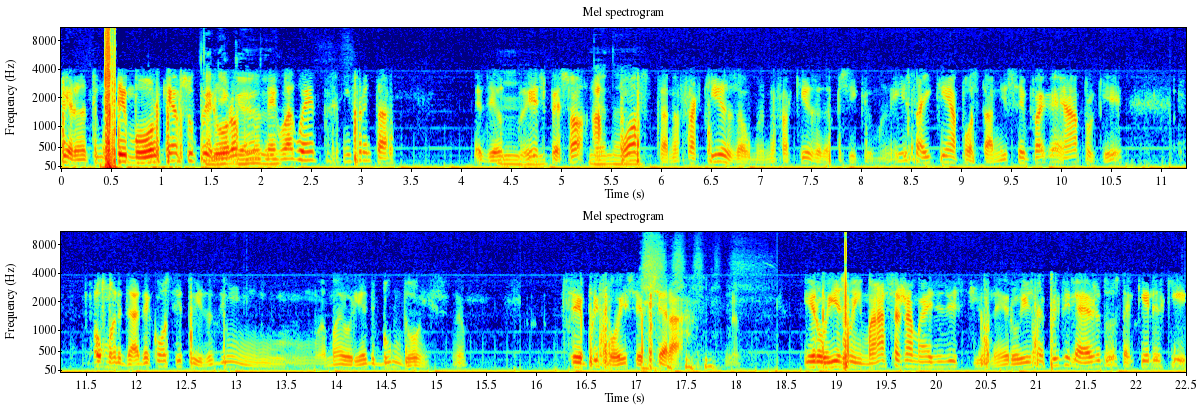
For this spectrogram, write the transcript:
perante um temor que é superior ao que o negando, nego aguenta enfrentar. Quer dizer, Uhum. esse pessoal Verdade. aposta na fraqueza humana, na fraqueza da psique humana. E isso aí, quem apostar nisso sempre vai ganhar, porque a humanidade é constituída de um- uma maioria de bundões. Né? Sempre foi, sempre será. Heroísmo em massa jamais existiu, né? Heroísmo é privilégio dos daqueles que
